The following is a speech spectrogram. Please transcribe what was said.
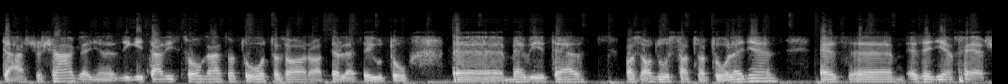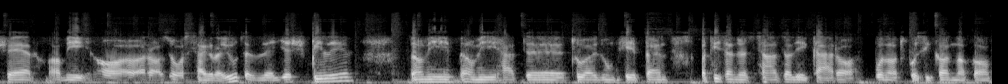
társaság, legyen ez digitális szolgáltató, ott az arra a területre jutó bevétel az adóztatható legyen. Ez, ez egy ilyen fair ami arra az országra jut, ez az egyes pillér, ami, ami hát tulajdonképpen a 15%-ára vonatkozik annak a,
